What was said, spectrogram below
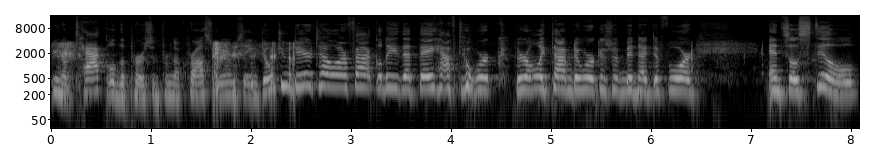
you know, tackle the person from across the room saying, don't you dare tell our faculty that they have to work, their only time to work is from midnight to four. And so still,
